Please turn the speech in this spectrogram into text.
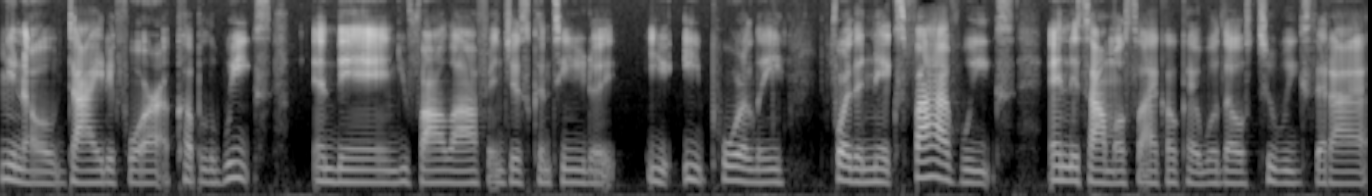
you know, dieted for a couple of weeks, and then you fall off and just continue to eat poorly for the next five weeks. And it's almost like, okay, well, those two weeks that I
